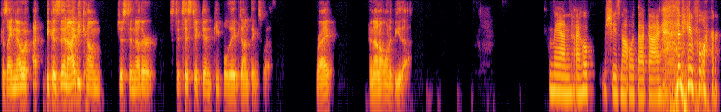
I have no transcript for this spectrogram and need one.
Because I know because then I become just another statistic than people they've done things with. Right. And I don't want to be that. Man, I hope she's not with that guy anymore.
